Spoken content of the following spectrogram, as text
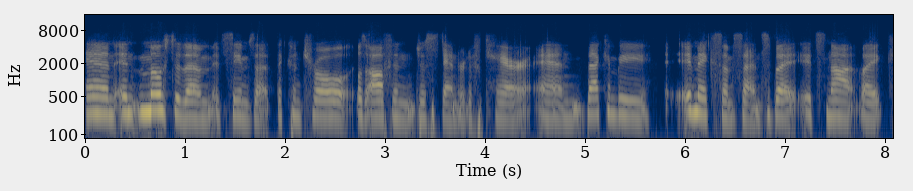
And in most of them, it seems that the control was often just standard of care. And that can be, it makes some sense, but it's not like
